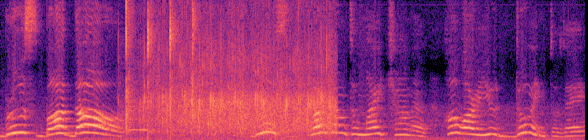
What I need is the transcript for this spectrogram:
Bruce Bodo. Bruce, welcome to my channel. How are you doing today?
